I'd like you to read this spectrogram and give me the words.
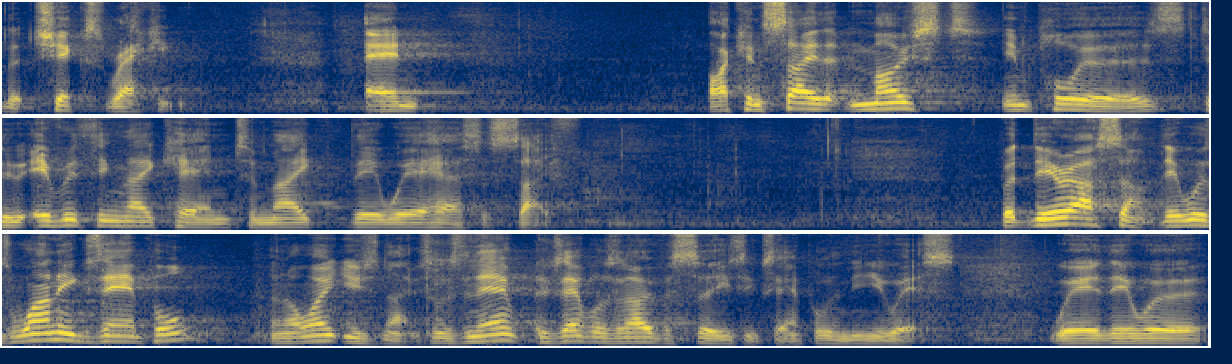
that checks racking. And I can say that most employers do everything they can to make their warehouses safe. But there are some. There was one example and I won't use names. It was an example, was an overseas example in the US, where there were,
